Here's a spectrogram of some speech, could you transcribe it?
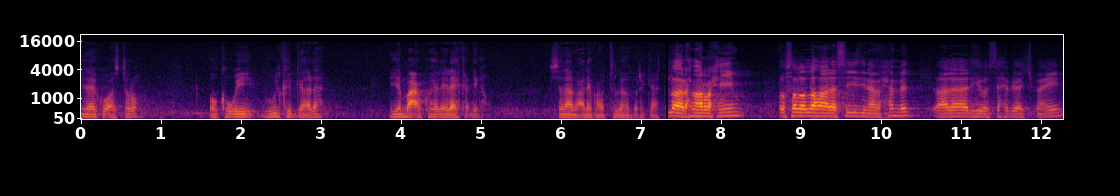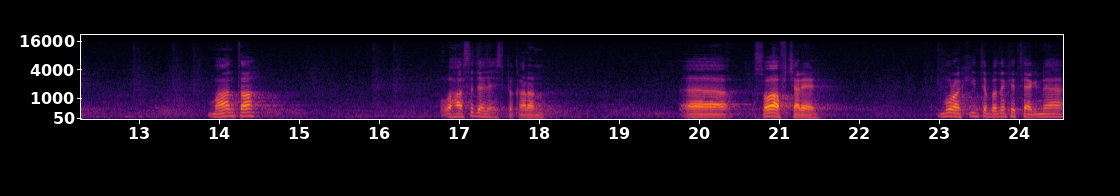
Ilaahay ku asturo oo kuwii guulka gaadha iyo maca ku hela ilahay ka dhiga asalaamu calaykum wraxmat ullahi wabarakaatu bismillahi raxmaan raxiim wsala allahu calaa sayidina maxamed wcala aalihi wasaxbihi ajmaciin. Maanta waxaa saddexda xisbi qaran soo afjareen murankii inta badan ka taagnaa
